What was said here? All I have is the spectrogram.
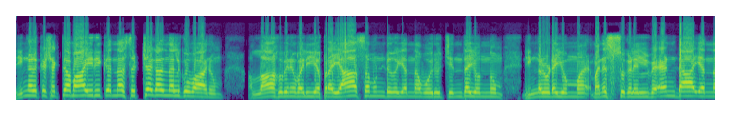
നിങ്ങൾക്ക് ശക്തമായിരിക്കുന്ന ശിക്ഷകൾ നൽകുവാനും അള്ളാഹുവിന് വലിയ പ്രയാസമുണ്ട് എന്ന ഒരു ചിന്തയൊന്നും നിങ്ങളുടെയും മനസ്സുകളിൽ വേണ്ട എന്ന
